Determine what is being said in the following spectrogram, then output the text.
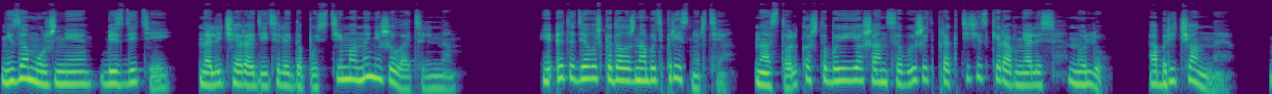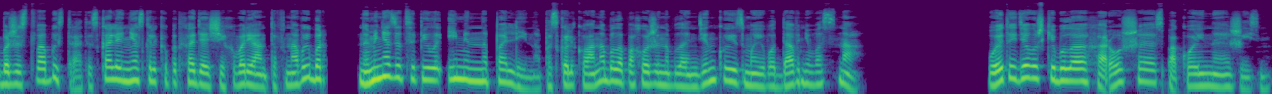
Незамужняя, без детей, Наличие родителей допустимо, но нежелательно. И эта девушка должна быть при смерти. Настолько, чтобы ее шансы выжить практически равнялись нулю. Обречённая. Божества быстро отыскали несколько подходящих вариантов на выбор, но меня зацепила именно Полина, поскольку она была похожа на блондинку из моего давнего сна. У этой девушки была хорошая, спокойная жизнь.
